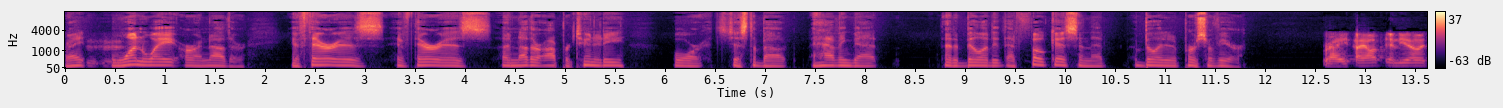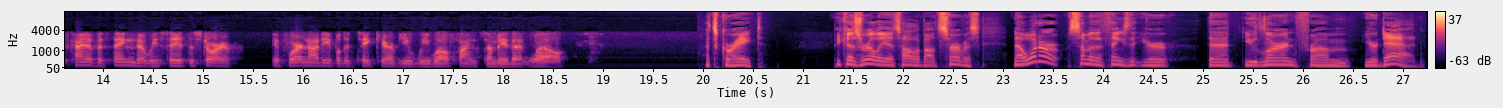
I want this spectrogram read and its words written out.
right? Mm-hmm. One way or another. If there is if there is another opportunity or it's just about having that that ability, that focus, and that ability to persevere. Right. I, and you know, it's kind of a thing that we say at the store. If we're not able to take care of you, we will find somebody that will. That's great, because really, it's all about service. Now, what are some of the things that you're that you learned from your dad?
